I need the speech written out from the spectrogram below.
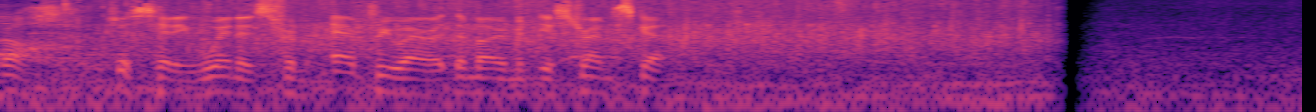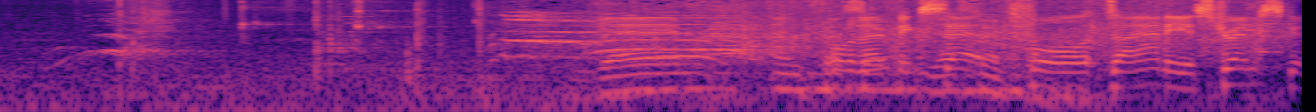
Oh, just hitting winners from everywhere at the moment, Yastremska. Game What an first opening set Jasmine. for Dayana Yastremska.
